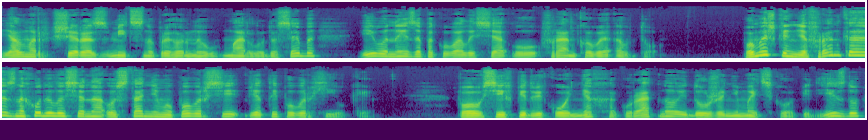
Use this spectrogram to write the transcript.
Ялмар ще раз міцно пригорнув Марлу до себе, і вони запакувалися у Франкове авто. Помешкання Франка знаходилося на останньому поверсі п'ятиповерхівки. По всіх підвіконнях акуратного і дуже німецького під'їзду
